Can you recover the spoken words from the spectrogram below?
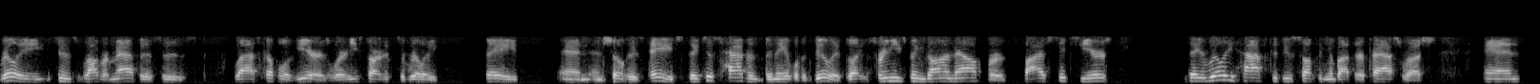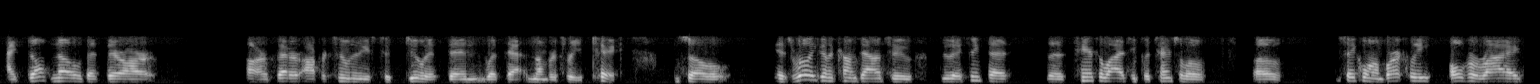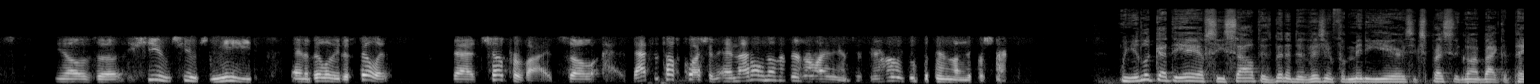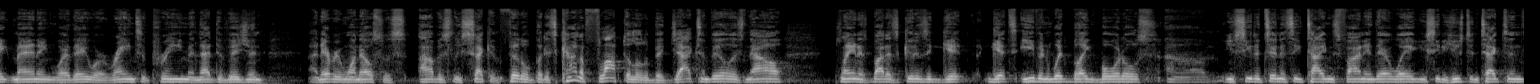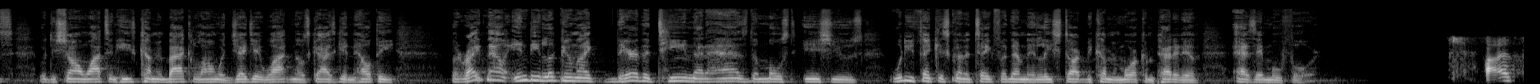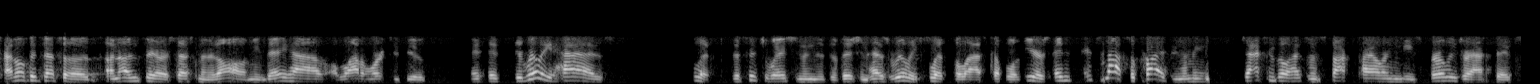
really since Robert Mathis's last couple of years, where he started to really fade and and show his age. They just haven't been able to do it. Like Freeney's been gone now for five, six years. They really have to do something about their pass rush, and I don't know that there are are better opportunities to do it than with that number three pick. So it's really going to come down to do they think that the tantalizing potential of, of Saquon Barkley overrides, you know, the huge, huge need and ability to fill it that Chubb provides. So that's a tough question, and I don't know that there's a right answer. It really just depends on your perspective. When you look at the AFC South, there's been a division for many years, especially going back to Peyton Manning, where they were reign supreme in that division and everyone else was obviously second fiddle, but it's kind of flopped a little bit. Jacksonville is now playing about as good as it get, gets, even with Blake Bortles. Um, you see the Tennessee Titans finding their way. You see the Houston Texans with Deshaun Watson. He's coming back along with J.J. Watt and those guys getting healthy. But right now, Indy looking like they're the team that has the most issues. What do you think it's going to take for them to at least start becoming more competitive as they move forward? I, I don't think that's a, an unfair assessment at all. I mean, they have a lot of work to do. It, it, it really has flipped. The situation in the division has really flipped the last couple of years, and it's not surprising. I mean, Jacksonville has been stockpiling these early draft picks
